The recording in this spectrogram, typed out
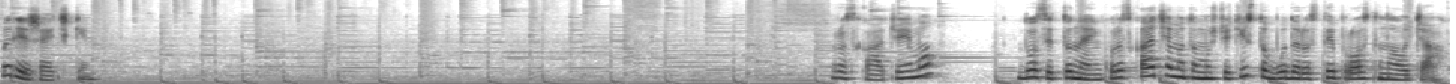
пиріжечки. Розкачуємо. Досить тоненько розкачуємо, тому що тісто буде рости просто на очах.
